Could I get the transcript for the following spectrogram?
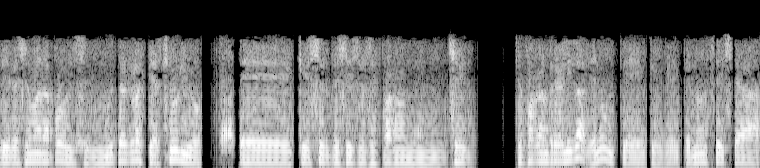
de a semana pois. Moitas gracias, Xulio. Eh, que eses desexos se fagan se, se fagan realidade, non? Que, que, que, non sexa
